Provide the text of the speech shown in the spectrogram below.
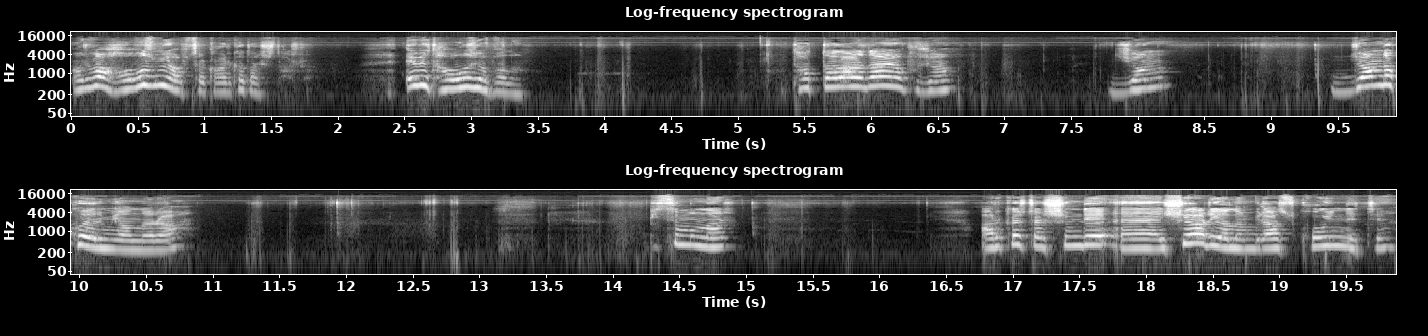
Acaba havuz mu yapsak arkadaşlar? Evet havuz yapalım. Tatlılardan yapacağım. Cam cam da koyarım yanlara. Pisim bunlar. Arkadaşlar şimdi eee, şey arayalım biraz koyun eti.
